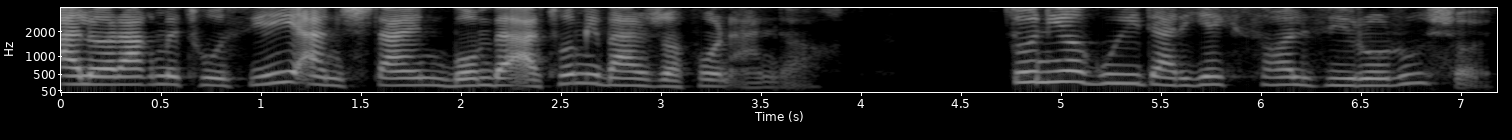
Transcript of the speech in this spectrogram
علا رقم توصیه انشتین بمب اتمی بر ژاپن انداخت. دنیا گویی در یک سال زیر و رو شد.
